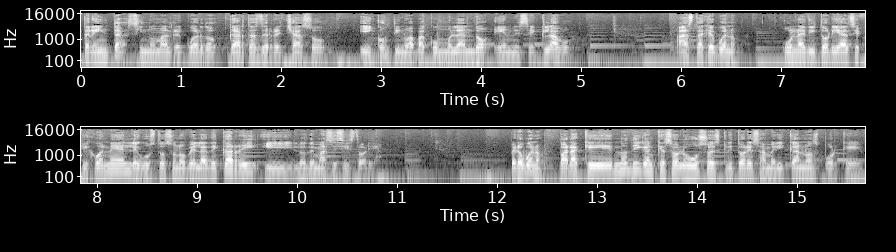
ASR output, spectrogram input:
30, si no mal recuerdo, cartas de rechazo y continuaba acumulando en ese clavo. Hasta que, bueno, una editorial se fijó en él, le gustó su novela de Carrie y lo demás es historia. Pero bueno, para que no digan que solo uso escritores americanos porque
